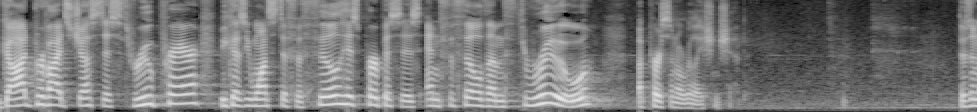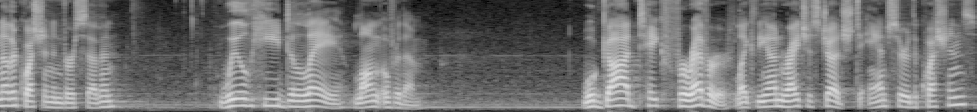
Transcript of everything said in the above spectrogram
God provides justice through prayer because he wants to fulfill his purposes and fulfill them through a personal relationship. There's another question in verse 7 Will he delay long over them? Will God take forever, like the unrighteous judge, to answer the questions?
